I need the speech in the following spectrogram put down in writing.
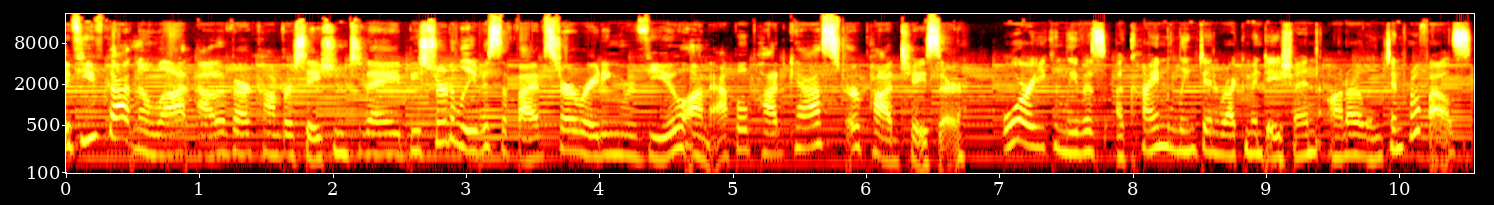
If you've gotten a lot out of our conversation today, be sure to leave us a five star rating review on Apple Podcast or Podchaser. Or you can leave us a kind LinkedIn recommendation on our LinkedIn profiles.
